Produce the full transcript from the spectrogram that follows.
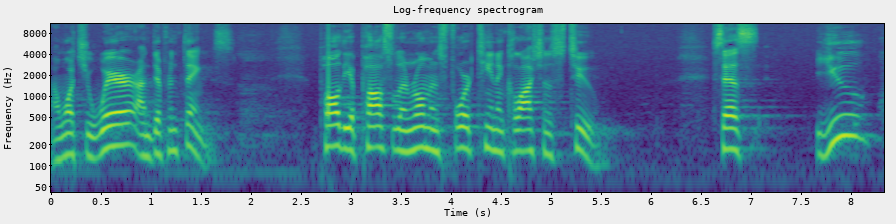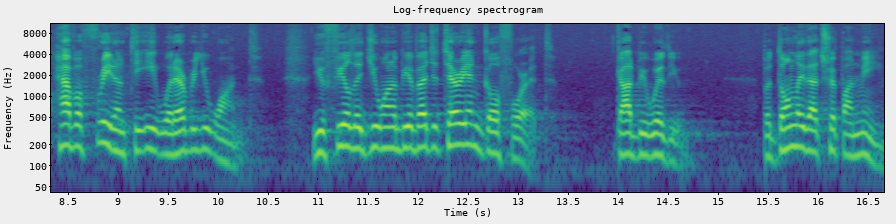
on what you wear, on different things. Paul the Apostle in Romans 14 and Colossians 2 says, You have a freedom to eat whatever you want. You feel that you want to be a vegetarian? Go for it. God be with you. But don't lay that trip on me.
